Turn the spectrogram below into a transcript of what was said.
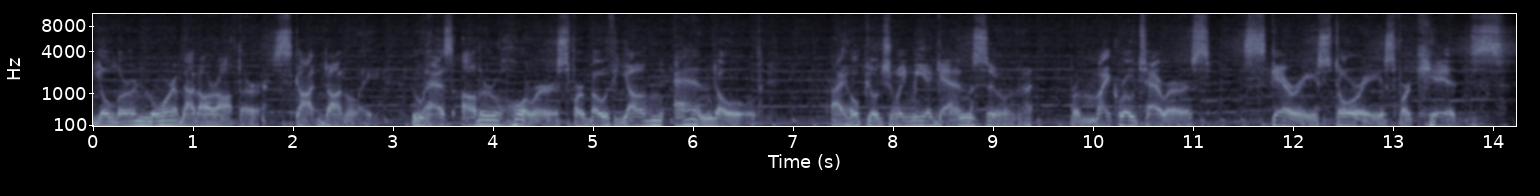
you'll learn more about our author, Scott Donnelly, who has other horrors for both young and old. I hope you'll join me again soon for Micro Terrors, Scary Stories for Kids.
